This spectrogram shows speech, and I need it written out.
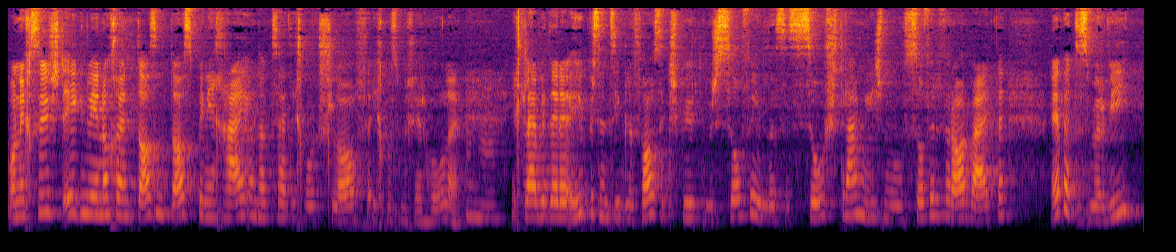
Und ich sonst irgendwie noch könnte, das und das, bin ich heim und habe gesagt, ich will schlafen, ich muss mich erholen. Mhm. Ich glaube, in dieser hypersensiblen Phase spürt man so viel, dass es so streng ist, man muss so viel verarbeiten, eben, dass man wie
